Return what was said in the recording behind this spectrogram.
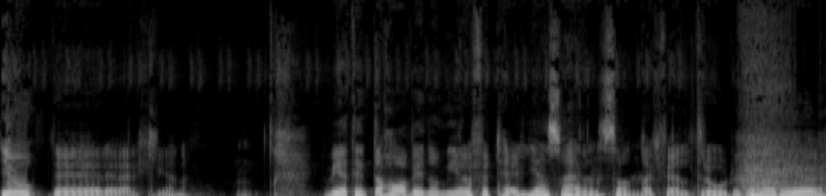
Jo, det är det verkligen. Jag vet inte, har vi något mer att förtälja så här en söndagkväll tror du? Det här är...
